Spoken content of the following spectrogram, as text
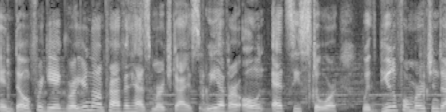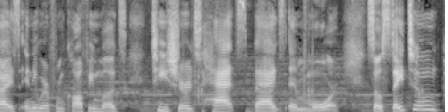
And don't forget, Grow Your Nonprofit has merch, guys. We have our own Etsy store with beautiful merchandise, anywhere from coffee mugs, t shirts, hats, bags, and more. So stay tuned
